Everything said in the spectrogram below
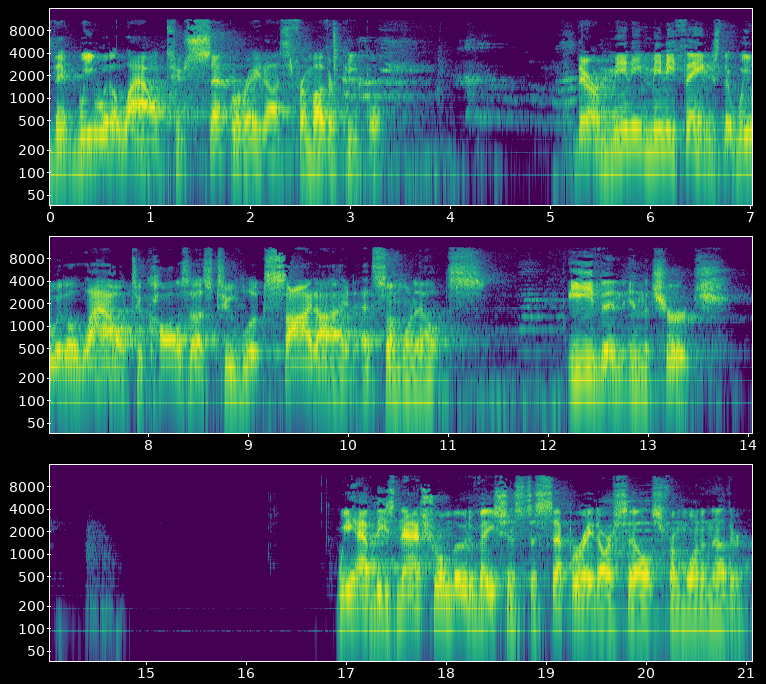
that we would allow to separate us from other people. There are many, many things that we would allow to cause us to look side eyed at someone else even in the church. We have these natural motivations to separate ourselves from one another.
